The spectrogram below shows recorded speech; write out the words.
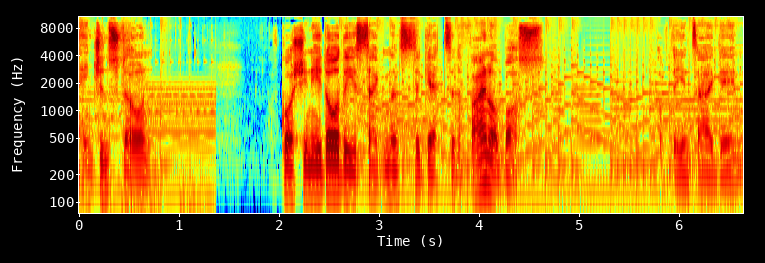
Ancient Stone. Of course, you need all these segments to get to the final boss of the entire game.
